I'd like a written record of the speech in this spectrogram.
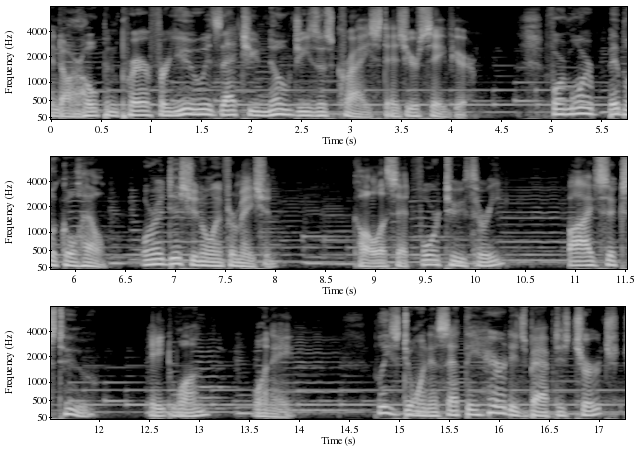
And our hope and prayer for you is that you know Jesus Christ as your Savior. For more biblical help or additional information, call us at 423 562 8118. Please join us at the Heritage Baptist Church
